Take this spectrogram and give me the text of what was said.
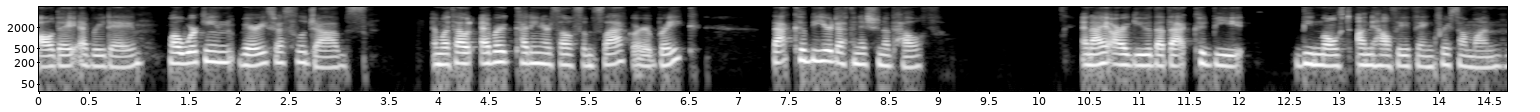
all day, every day, while working very stressful jobs and without ever cutting yourself some slack or a break, that could be your definition of health. And I argue that that could be the most unhealthy thing for someone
